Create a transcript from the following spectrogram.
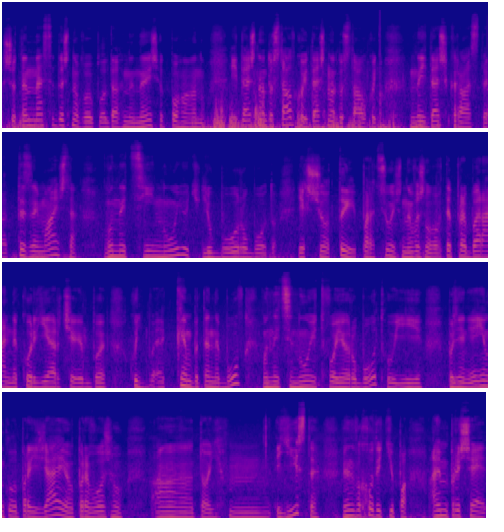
що ти не сидиш на виплатах, не ниш як погано. Йдеш на доставку, йдеш на доставку, не йдеш красти. Ти займаєшся, вони цінують любу роботу. Якщо ти працюєш, неважливо, ти прибиральник, кур'єр чи б ким би ти не був, вони цінують твою роботу. І блін, я інколи приїжджаю, перевожу а, той м, їсти. Він виходить, типу, I'm appreciate,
